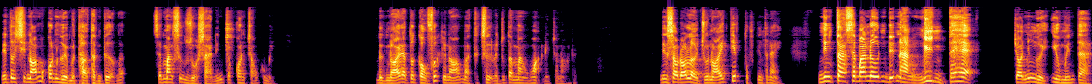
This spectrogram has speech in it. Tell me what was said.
Nên tôi xin nói một con người mà thờ thần tượng ấy, sẽ mang sự rủa xả đến cho con cháu của mình. Đừng nói là tôi cầu phước cho nó mà thực sự là chúng ta mang họa đến cho nó đấy. Nhưng sau đó lời Chúa nói tiếp tục như thế này. Nhưng ta sẽ ban ơn đến hàng nghìn thế hệ cho những người yêu mến ta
